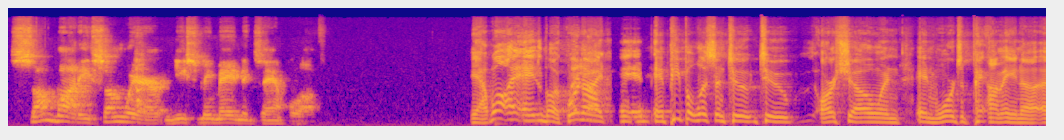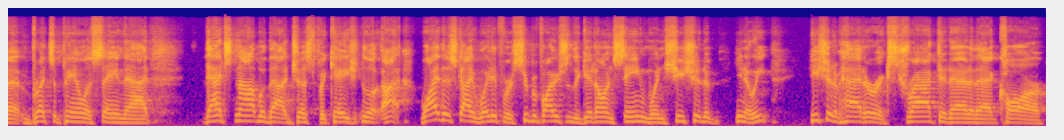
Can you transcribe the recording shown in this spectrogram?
Somebody somewhere needs to be made an example of. Yeah, well, and look, we're not, and, people listen to to our show and and Ward's, I mean, uh, uh, Brett's a panelist saying that that's not without justification. Look, I, why this guy waited for a supervisor to get on scene when she should have, you know, he he should have had her extracted out of that car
